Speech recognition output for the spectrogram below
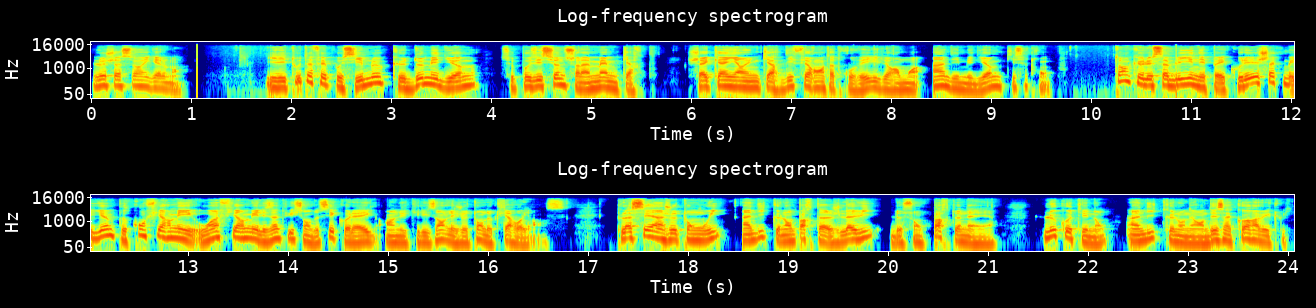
le chasseur également. Il est tout à fait possible que deux médiums se positionnent sur la même carte. Chacun ayant une carte différente à trouver, il y aura au moins un des médiums qui se trompe. Tant que le sablier n'est pas écoulé, chaque médium peut confirmer ou infirmer les intuitions de ses collègues en utilisant les jetons de clairvoyance. Placer un jeton oui indique que l'on partage l'avis de son partenaire. Le côté non indique que l'on est en désaccord avec lui.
